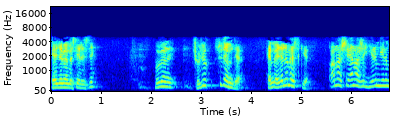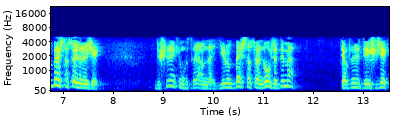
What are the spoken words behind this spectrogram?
Evlenme meselesi. Bugün çocuk süt emde. Hem evlenemez ki. Anası en az 20-25 sene sonra evlenecek. Düşünün ki muhteremler 25 sene sonra ne olacak değil mi? Teknoloji değişecek.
